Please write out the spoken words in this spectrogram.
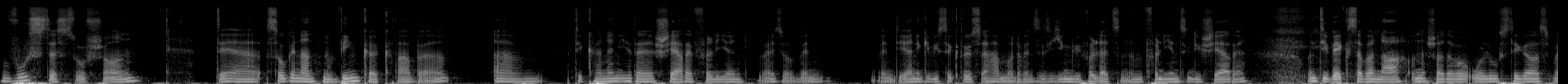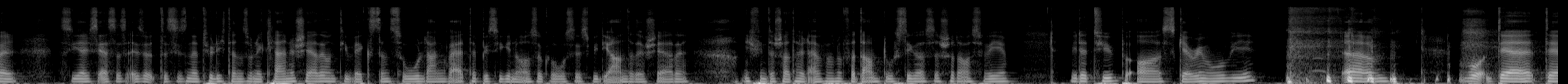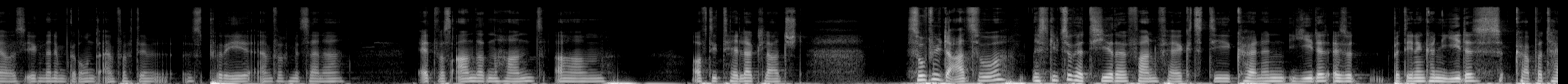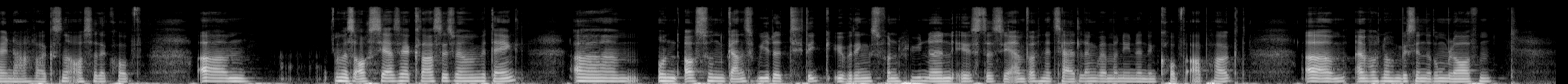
Wusstest du schon, der sogenannten Winkerkrabbe, ähm, die können ihre Schere verlieren. Also wenn, wenn die eine gewisse Größe haben oder wenn sie sich irgendwie verletzen, dann verlieren sie die Schere. Und die wächst aber nach und das schaut aber urlustig aus, weil sie als erstes, also das ist natürlich dann so eine kleine Schere und die wächst dann so lang weiter, bis sie genauso groß ist wie die andere Schere. Und ich finde, das schaut halt einfach nur verdammt lustig aus. Das schaut aus wie, wie der Typ aus Scary Movie. Ähm, wo der, der aus irgendeinem Grund einfach den, das Püree einfach mit seiner etwas anderen Hand ähm, auf die Teller klatscht. So viel dazu. Es gibt sogar Tiere, Fun Fact, die können jedes, also bei denen kann jedes Körperteil nachwachsen, außer der Kopf. Ähm, was auch sehr, sehr krass ist, wenn man bedenkt. Ähm, und auch so ein ganz weirder Trick übrigens von Hühnern ist, dass sie einfach eine Zeit lang, wenn man ihnen den Kopf abhackt, ähm, einfach noch ein bisschen rumlaufen.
